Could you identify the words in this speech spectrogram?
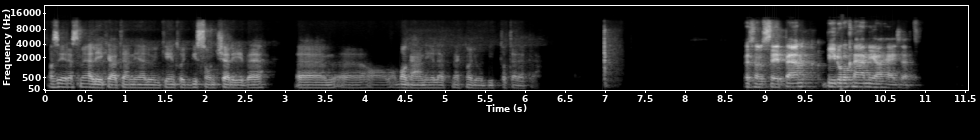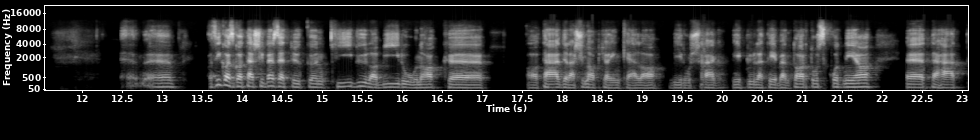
azért ezt mellé kell tenni előnyként, hogy viszont cserébe a magánéletnek nagyobb itt a terepe. Köszönöm szépen. Bíróknál mi a helyzet? Az igazgatási vezetőkön kívül a bírónak a tárgyalási napjain kell a bíróság épületében tartózkodnia, tehát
